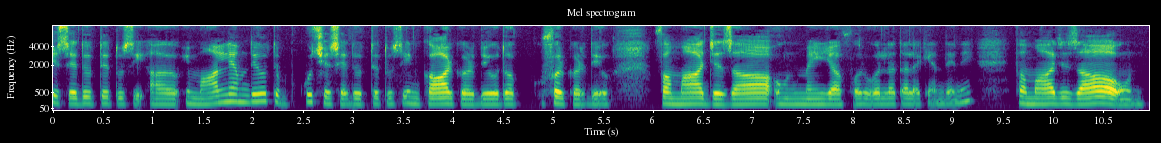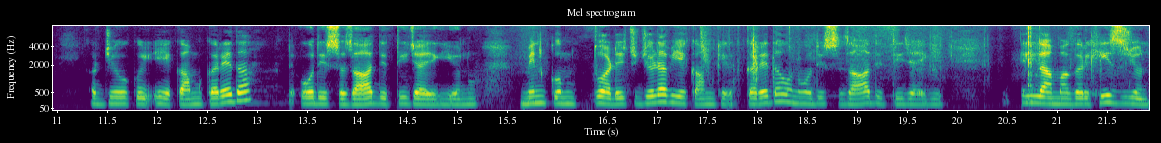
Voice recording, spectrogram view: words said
ਹਿੱਸੇ ਦੇ ਉੱਤੇ ਤੁਸੀਂ ਅ, ਈਮਾਨ ਲਿਆਉਂਦੇ ਹੋ ਤੇ ਕੁਝ ਹਿੱਸੇ ਦੇ ਉੱਤੇ ਤੁਸੀਂ ਇਨਕਾਰ ਕਰਦੇ ਹੋ ਦਾ ਕੁਫਰ ਕਰਦੇ ਹੋ। ਫਮਾ ਜਜ਼ਾਉਨ ਮੈਂ ਯਾਫਰ ਅੱਲਾਹ ਤਾਲਾ ਕਹਿੰਦੇ ਨੇ ਫਮਾ ਜਜ਼ਾਉਨ ਔਰ ਜੋ ਕੋਈ ਇਹ ਕੰਮ ਕਰੇਗਾ ਤੇ ਉਹਦੀ ਸਜ਼ਾ ਦਿੱਤੀ ਜਾਏਗੀ ਉਹਨੂੰ। ਮਿਨਕੁਮ ਤੁਹਾਡੇ ਚ ਜਿਹੜਾ ਵੀ ਇਹ ਕੰਮ ਕਰ- ਕਰੇਗਾ, ਉਹਨੂੰ ਉਹਦੀ ਸਜ਼ਾ ਦਿੱਤੀ ਜਾਏਗੀ। ਇਲਾ ਮਗਰ ਹਿਜ਼ਯੁਨ,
